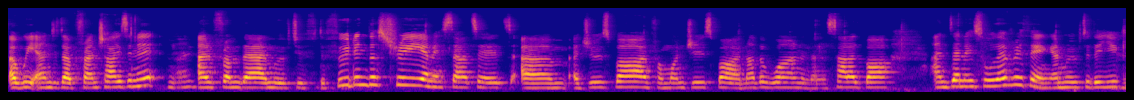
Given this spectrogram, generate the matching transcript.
uh, we ended up franchising it. Nice. And from there, I moved to the food industry, and I started um, a juice bar, and from one juice bar, another one, and then a salad bar. And then I sold everything and moved to the UK.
